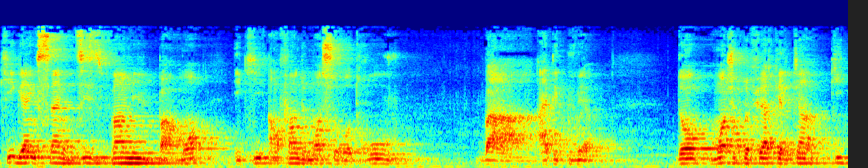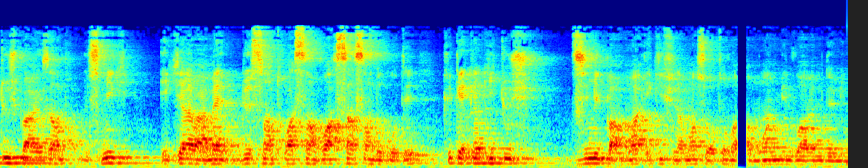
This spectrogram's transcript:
qui gagnent 5, 10, 20 000 par mois et qui en fin de mois se retrouvent bah, à découvert. Donc moi je préfère quelqu'un qui touche par exemple le SMIC et qui arrive à mettre 200, 300, voire 500 de côté que quelqu'un qui touche 10 000 par mois et qui finalement se retrouve à moins 1000, voire même 2000.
